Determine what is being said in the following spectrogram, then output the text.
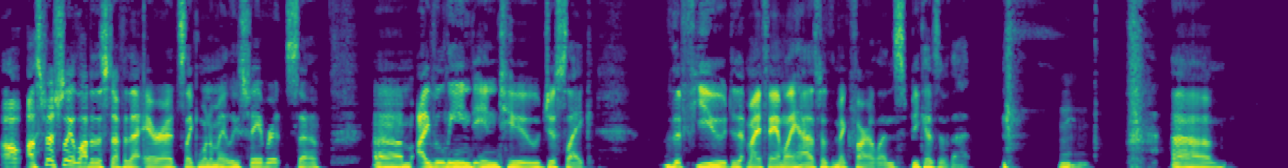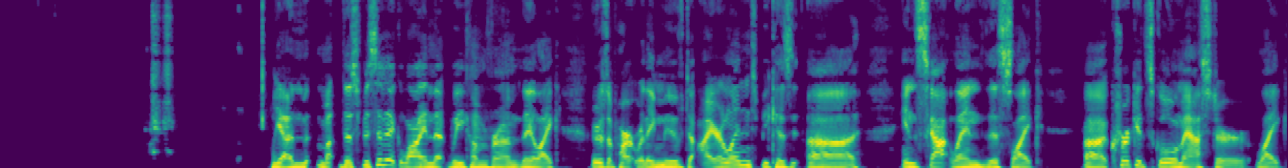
uh, especially a lot of the stuff of that era. It's like one of my least favorites. So, um, I've leaned into just like the feud that my family has with the McFarlands because of that. Mhm. Um, yeah, and the specific line that we come from, they like, there's a part where they moved to Ireland because, uh, in Scotland, this like, uh, crooked schoolmaster, like,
